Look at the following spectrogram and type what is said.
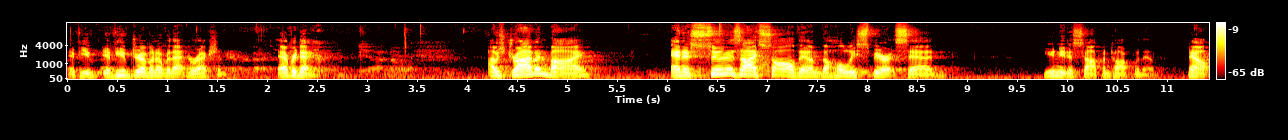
if you've, if you've driven over that direction. Every day. Every day. I was driving by, and as soon as I saw them, the Holy Spirit said, You need to stop and talk with them. Now,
